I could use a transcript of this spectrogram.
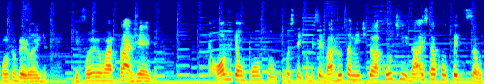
contra o Berlândia, que foi uma tragédia. Óbvio que é um ponto que você tem que observar justamente pela continuidade da competição.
